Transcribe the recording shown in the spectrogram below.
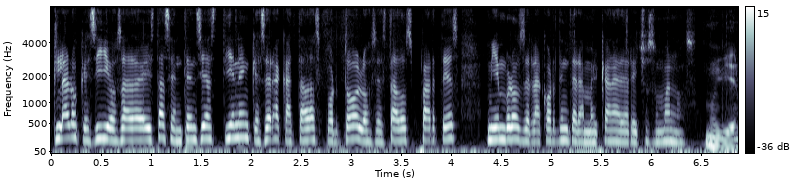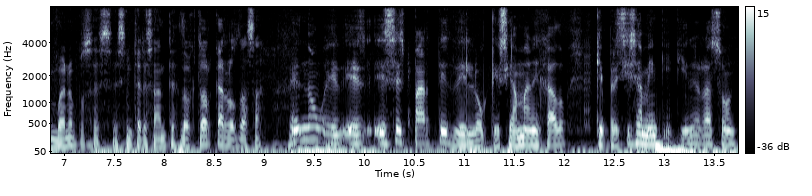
claro que sí, o sea, estas sentencias tienen que ser acatadas por todos los Estados partes, miembros de la Corte Interamericana de Derechos Humanos. Muy bien, bueno, pues es, es interesante. Doctor Carlos Daza. Eh, no, eh, es- esa es parte de lo que se ha manejado, que precisamente, y tiene razón,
